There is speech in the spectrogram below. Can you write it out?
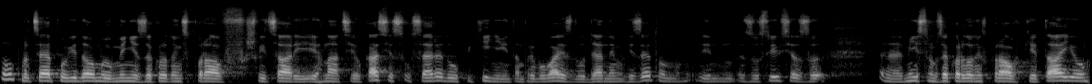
Ну, Про це повідомив міністр закордонних справ Швейцарії Ігнаціо Касіс у середу в Пекіні. Він там прибуває з дводенним візитом. Він зустрівся з міністром закордонних справ Китаю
